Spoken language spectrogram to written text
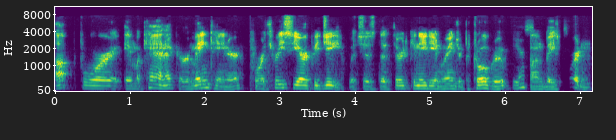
up for a mechanic or a maintainer for 3CRPG, which is the 3rd Canadian Ranger Patrol Group yes. on base Borden.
